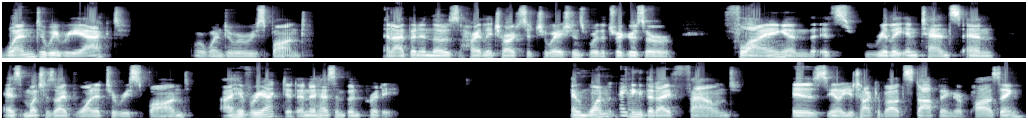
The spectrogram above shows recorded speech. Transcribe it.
When do we react or when do we respond? And I've been in those highly charged situations where the triggers are flying and it's really intense. And as much as I've wanted to respond, I have reacted and it hasn't been pretty. And one I, thing that I've found is, you know, you talk about stopping or pausing,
